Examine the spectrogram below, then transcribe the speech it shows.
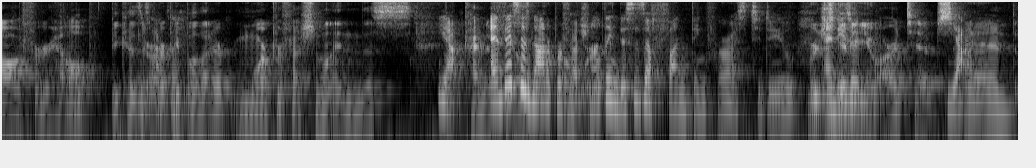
offer help because there are people that are more professional in this yeah. kind of and this is not a professional thing. This is a fun thing for us to do. We're just and giving are- you our tips Yeah. and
